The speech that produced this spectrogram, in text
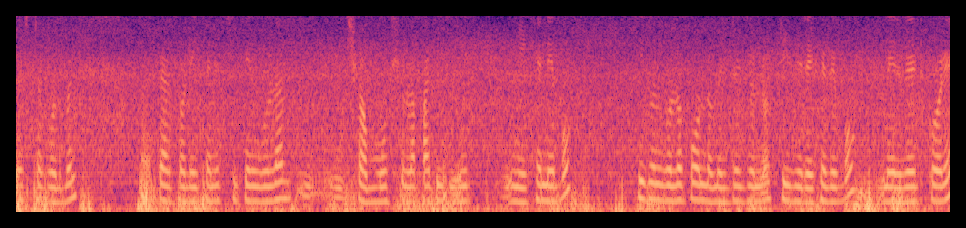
চেষ্টা করবেন। তারপরে এখানে চিকেনগুলো সব মশলাপাতি দিয়ে মেখে নেব। চিকেনগুলো পনেরো মিনিটের জন্য ফ্রিজে রেখে দেবো ম্যারিনেট করে।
